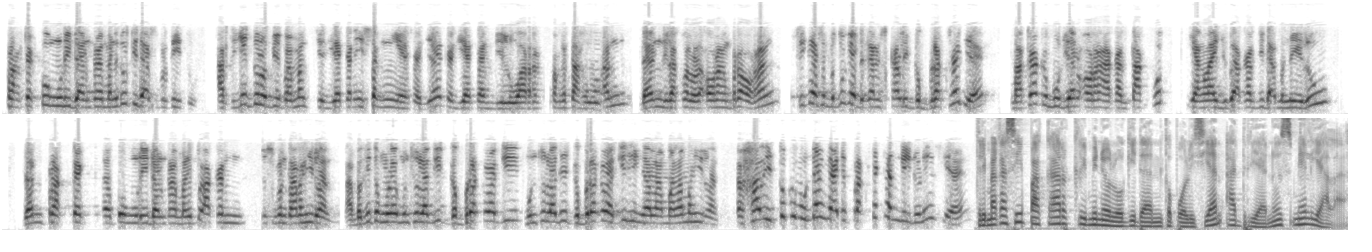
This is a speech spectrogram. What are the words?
praktek pungli dan preman itu tidak seperti itu. Artinya itu lebih memang kegiatan isengnya saja, kegiatan di luar pengetahuan dan dilakukan oleh orang per orang, sehingga sebetulnya dengan sekali gebrak saja, maka kemudian orang akan takut, yang lain juga akan tidak meniru, dan praktek uh, pungli dan preman itu akan sementara hilang. Nah, begitu mulai muncul lagi, gebrak lagi, muncul lagi, gebrak lagi hingga lama-lama hilang. Nah, hal itu kemudian nggak dipraktekkan di Indonesia. Terima kasih pakar kriminologi dan kepolisian Adrianus Meliala.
